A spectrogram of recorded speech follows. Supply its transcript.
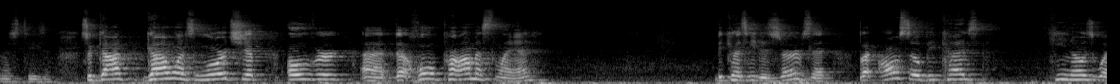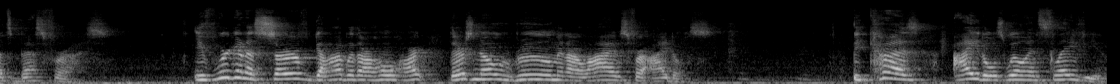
I'm just teasing. So God, God wants lordship over uh, the whole promised land because He deserves it, but also because He knows what's best for us. If we're going to serve God with our whole heart, there's no room in our lives for idols. Because idols will enslave you.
